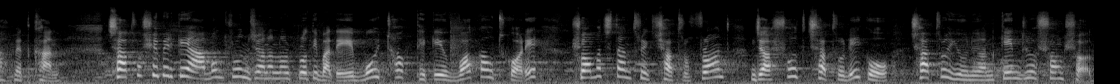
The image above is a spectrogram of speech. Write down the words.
আহমেদ খান। ছাত্র শিবিরকে আমন্ত্রণ জানানোর প্রতিবাদে বৈঠক থেকে ওয়াকআউট করে সমাজতান্ত্রিক ছাত্র ফ্রন্ট যা জাসদ ছাত্রলীগ ও ছাত্র ইউনিয়ন কেন্দ্রীয় সংসদ।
